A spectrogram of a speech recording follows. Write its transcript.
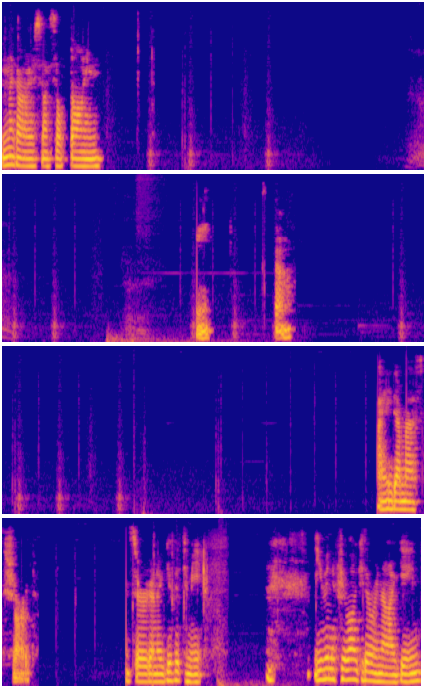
I'm not gonna risk myself dying. Okay. So. I need a mask shard. And so you're gonna give it to me. Even if you like it or not, game.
